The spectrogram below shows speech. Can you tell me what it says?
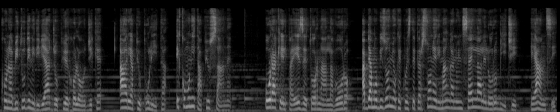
con abitudini di viaggio più ecologiche, aria più pulita e comunità più sane. Ora che il paese torna al lavoro, abbiamo bisogno che queste persone rimangano in sella alle loro bici e anzi,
